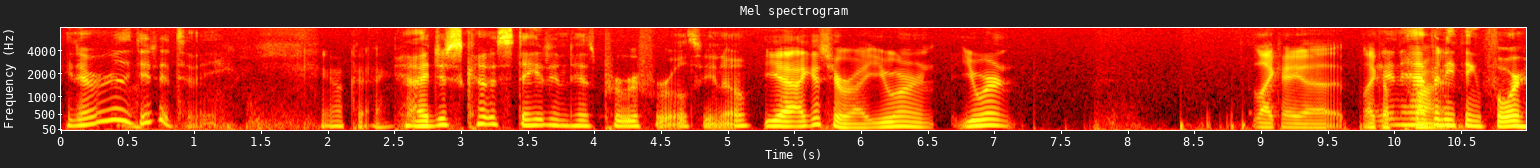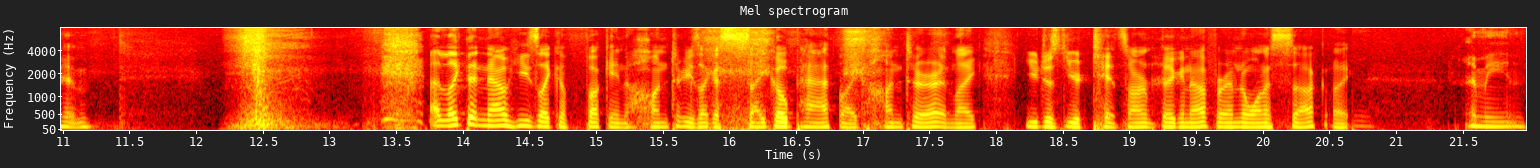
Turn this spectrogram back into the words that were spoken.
He never really did it to me. Okay. I just kind of stayed in his peripherals, you know. Yeah, I guess you're right. You weren't you weren't like a uh, like I a didn't have prime. anything for him. I like that now he's like a fucking hunter. He's like a psychopath, like hunter, and like you just your tits aren't big enough for him to want to suck. Like I mean,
